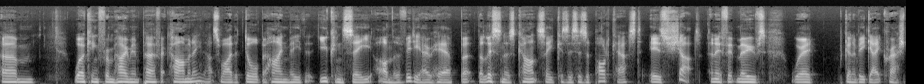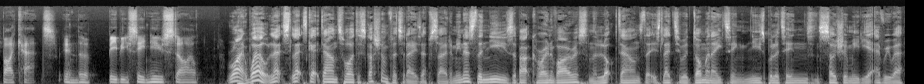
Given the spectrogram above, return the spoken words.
um, working from home in perfect harmony. That's why the door behind me that you can see on the video here, but the listeners can't see because this is a podcast, is shut. And if it moves, we're going to be gate crashed by cats in the BBC News style. Right, well, let's let's get down to our discussion for today's episode. I mean, as the news about coronavirus and the lockdowns that has led to a dominating news bulletins and social media everywhere,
